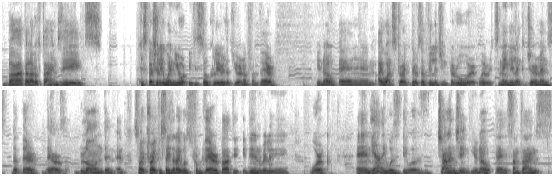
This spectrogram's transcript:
But a lot of times it's especially when you're it is so clear that you're not from there you know? Um, i once tried there's a village in peru where, where it's mainly like germans that there. They are blonde and, and so i tried to say that i was from there but it, it didn't really work. And yeah it was it was challenging you know? Uh, sometimes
